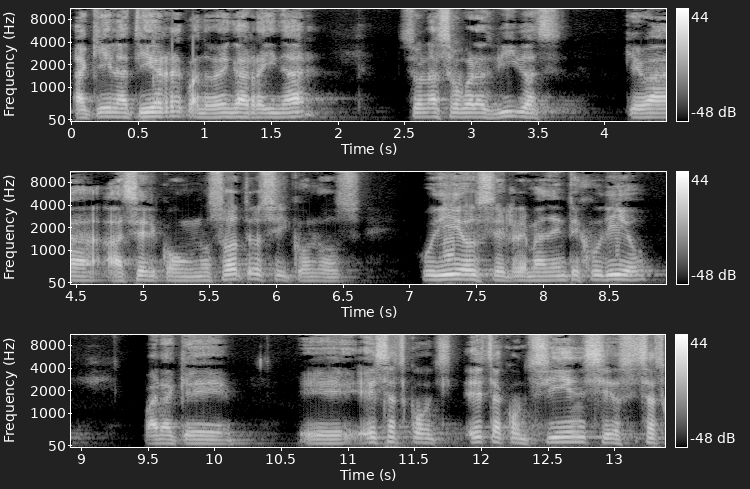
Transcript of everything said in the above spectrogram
aquí en la tierra, cuando venga a reinar, son las obras vivas que va a hacer con nosotros y con los judíos, el remanente judío, para que eh, esas, esas conciencias, esas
